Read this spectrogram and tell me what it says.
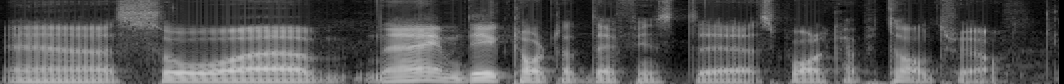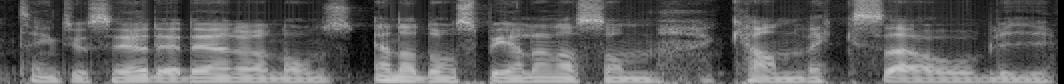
Eh, så eh, nej, men det är klart att det finns det sparkapital tror jag. Tänkte ju säga det, det är en av, de, en av de spelarna som kan växa och bli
